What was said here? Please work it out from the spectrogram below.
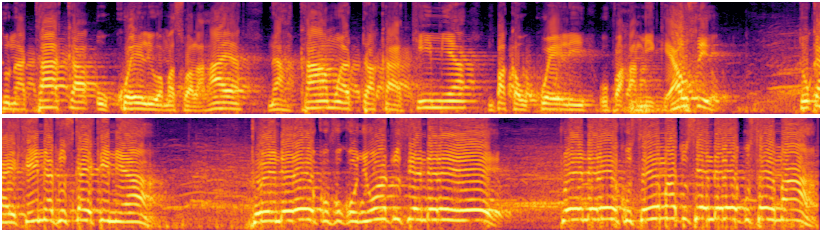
Tunataka ukweli wa masuala haya, na kamwe hatutakaa kimya mpaka ukweli ufahamike, au sio? Tukae kimya, tusikae kimya? Tuendelee kufukunyua, tusiendelee? Tuendelee kusema, tusiendelee kusema?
